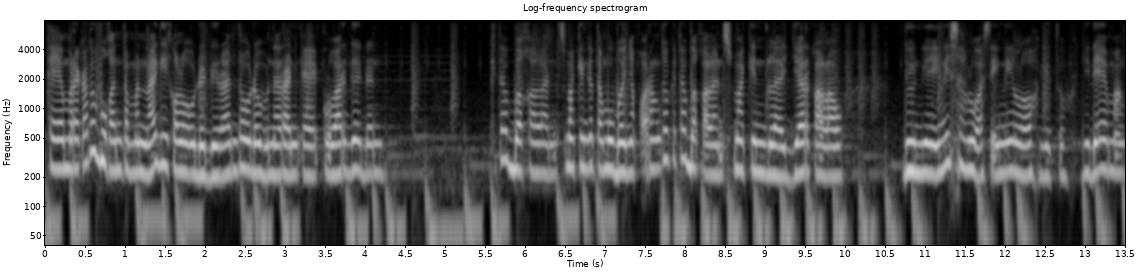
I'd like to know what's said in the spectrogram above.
kayak mereka tuh bukan temen lagi kalau udah dirantau udah beneran kayak keluarga. Dan kita bakalan semakin ketemu banyak orang tuh kita bakalan semakin belajar kalau dunia ini seluas ini loh gitu. Jadi emang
